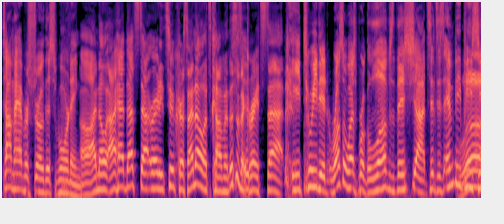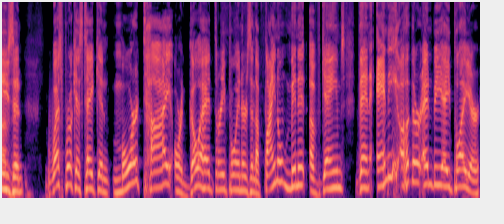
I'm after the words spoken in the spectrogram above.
Tom Haberstroh this morning. Oh, I know. I had that stat ready too, Chris. I know it's coming. This is a great stat. he tweeted Russell Westbrook loves this shot since his MVP Loves season. Westbrook has taken more tie or go ahead three pointers in the final minute of games than any other NBA player.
